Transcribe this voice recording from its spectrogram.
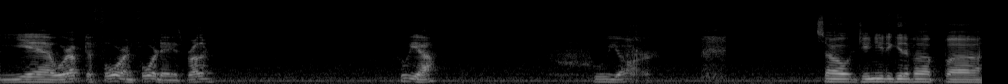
Yeah, we're up to four in four days, brother. Who ya? Who you are? So, do you need to give up uh,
